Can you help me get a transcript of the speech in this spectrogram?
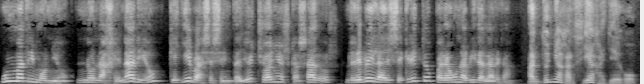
Un matrimonio nonagenario que lleva 68 años casados revela el secreto para una vida larga. Antonia García Gallego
